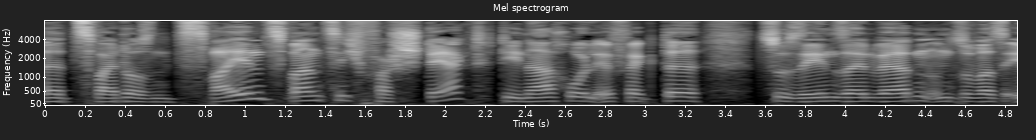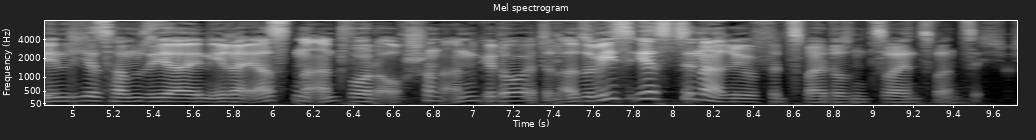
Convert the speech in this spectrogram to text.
äh, 2022 verstärkt die Nachholeffekte zu sehen sein werden. Und sowas ähnliches haben Sie ja in Ihrer ersten Antwort auch schon angedeutet. Also wie ist Ihr Szenario für 2022?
